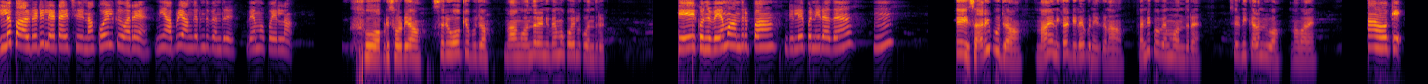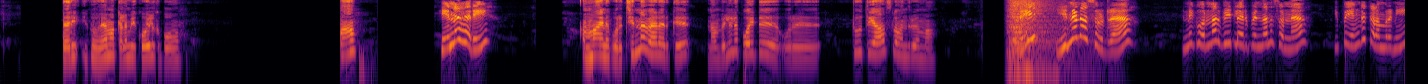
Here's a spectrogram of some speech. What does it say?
இல்லப்பா ஆல்ரெடி லேட் ஆயிடுச்சு. நான் கோயிலுக்கு வரேன். நீ அப்படியே அங்க இருந்து வந்துரு வேமா போயிடலாம். ஓ அப்படி சொல்றியா? சரி ஓகே பூஜா. நாங்கள் வந்துடுறேன் நீ வேமா கோயிலுக்கு வந்துரு. ஏய் கொஞ்சம் வேமா வந்துருப்பா. டிலே பண்ணிடாத. ம்? ஏய் சரி பூஜா. நான் இன்னைக்கா டிலே பண்ணிருக்கேனா? கண்டிப்பா வேமா வந்துடுறேன். சரி நீ கிளம்பி வா. நான் வரேன். ஆ ஓகே. சரி இப்போ வேமா கிளம்பி கோயிலுக்கு போவோம். ஆ? என்ன ஹரி? அம்மா எனக்கு ஒரு சின்ன வேலை இருக்கு. நான் வெளியில போயிட்டு ஒரு டூ த்ரீ ஹவர்ஸ்ல வந்துருவேம்மா. டேய் என்னடா சொல்ற? இன்னைக்கு ஒரு நாள் வீட்ல இருப்பேன் தானே சொன்னேன் இப்போ எங்க கிளம்புற நீ?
